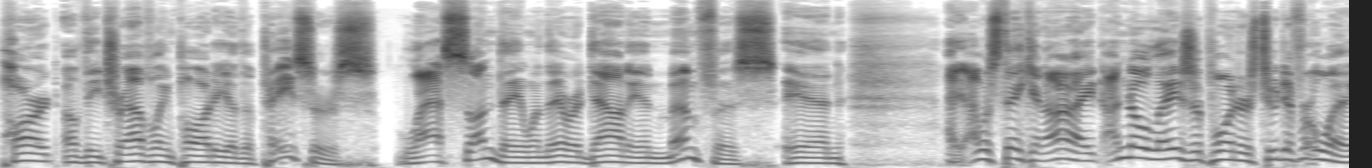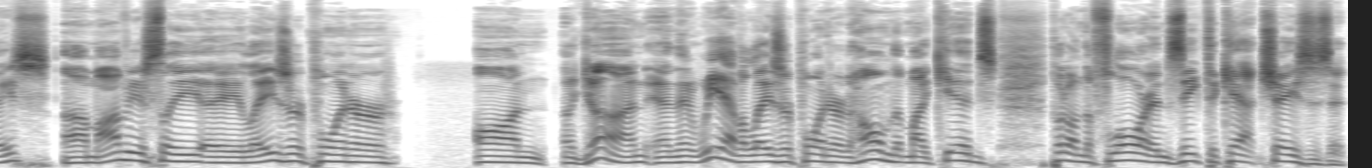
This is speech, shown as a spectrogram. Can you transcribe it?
part of the traveling party of the Pacers last Sunday when they were down in Memphis. And I, I, was thinking, all right, I know laser pointers two different ways. Um, obviously, a laser pointer on a gun, and then we have a laser pointer at home that my kids put on the floor, and Zeke the cat chases it.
